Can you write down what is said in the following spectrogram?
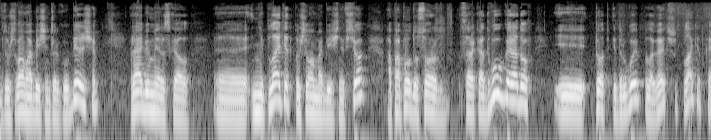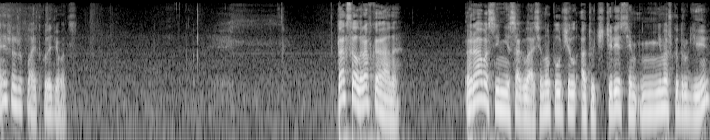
Потому что вам обещано только убежище. Раби Мэр сказал, Э, не платят, потому что вам обещано все, а по поводу 40, 42 городов и тот, и другой полагают, что платят, конечно же, платят, куда деваться. Так сказал Рав Кагана. Рава с ним не согласен, он получил от учителей немножко другие,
